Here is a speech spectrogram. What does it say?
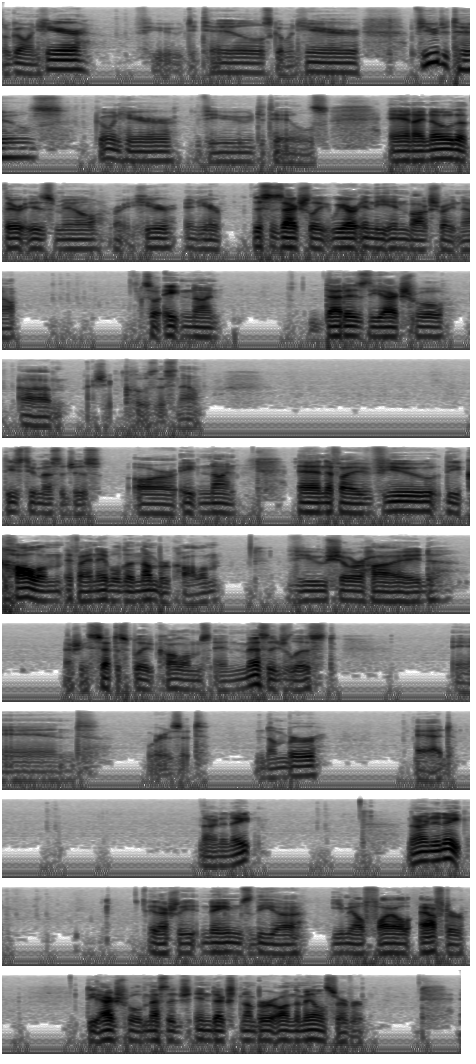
So go in here, view details, go in here, view details, go in here, view details. And I know that there is mail right here and here. This is actually, we are in the inbox right now. So 8 and 9. That is the actual, um, actually close this now. These two messages are 8 and 9. And if I view the column, if I enable the number column, view, show or hide, actually set displayed columns and message list, and where is it? Number, add, 9 and 8, 9 and 8. It actually names the uh, email file after the actual message indexed number on the mail server.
